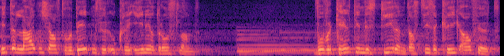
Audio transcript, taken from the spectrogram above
mit der Leidenschaft, wo wir beten für Ukraine und Russland, wo wir Geld investieren, dass dieser Krieg aufhört.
